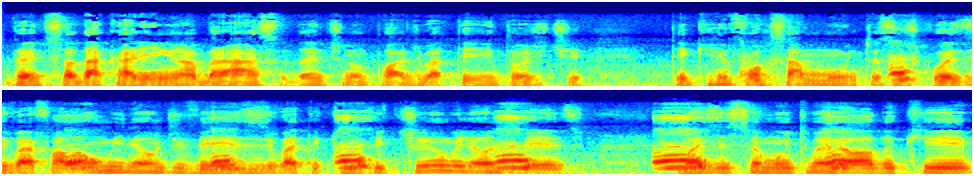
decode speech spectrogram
Dante só dá carinho e abraço, Dante não pode bater. Então a gente tem que reforçar muito essas coisas. E vai falar um milhão de vezes, e vai ter que repetir um milhão de vezes. Mas isso é muito melhor do que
